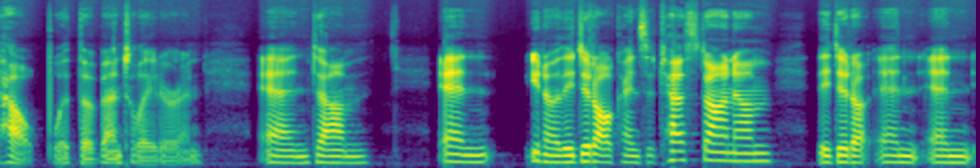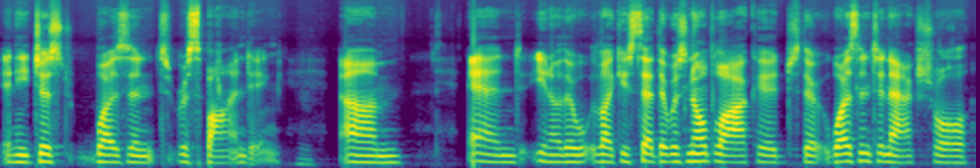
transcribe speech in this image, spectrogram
help with the ventilator and and um, and you know they did all kinds of tests on him. They did a, and and and he just wasn't responding. Um, and you know, there, like you said, there was no blockage. There wasn't an actual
